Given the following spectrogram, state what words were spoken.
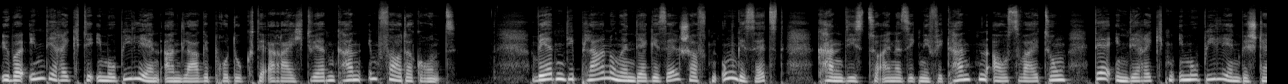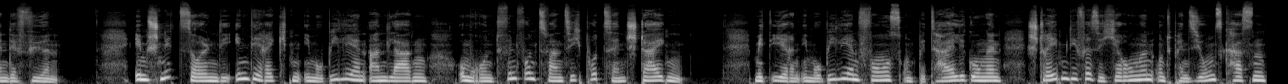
über indirekte Immobilienanlageprodukte erreicht werden kann, im Vordergrund. Werden die Planungen der Gesellschaften umgesetzt, kann dies zu einer signifikanten Ausweitung der indirekten Immobilienbestände führen. Im Schnitt sollen die indirekten Immobilienanlagen um rund 25 Prozent steigen. Mit ihren Immobilienfonds und Beteiligungen streben die Versicherungen und Pensionskassen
